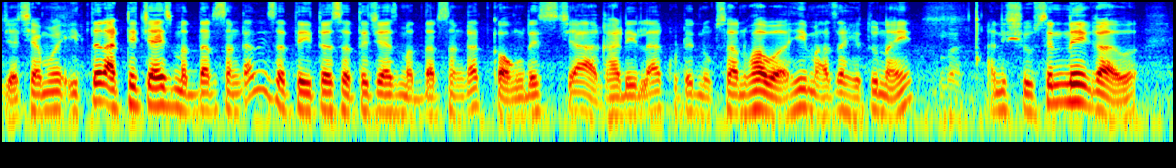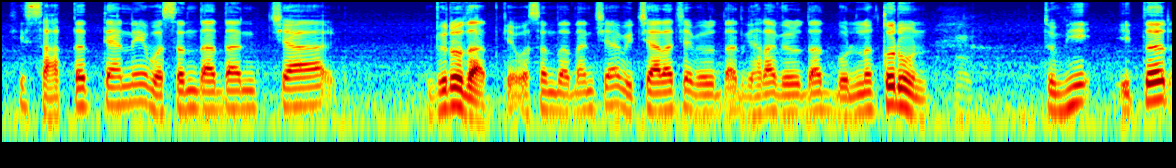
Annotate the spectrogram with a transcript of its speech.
ज्याच्यामुळे इतर अठ्ठेचाळीस मतदारसंघात सत्य इतर सत्तेचाळीस मतदारसंघात काँग्रेसच्या आघाडीला कुठे नुकसान व्हावं ही माझा हेतू नाही. आणि शिवसेनेने कळावं की सातत्याने वसंतदादांच्या विरोधात किंवा वसंतदादांच्या विचाराच्या विरोधात घराविरोधात बोलणं करून तुम्ही इतर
